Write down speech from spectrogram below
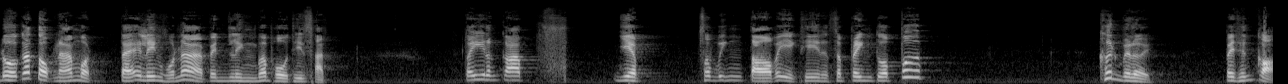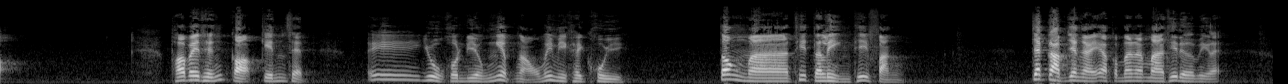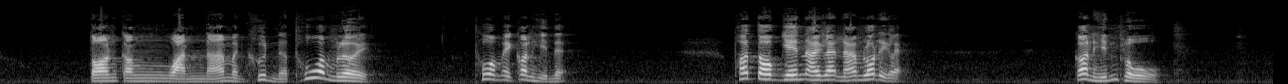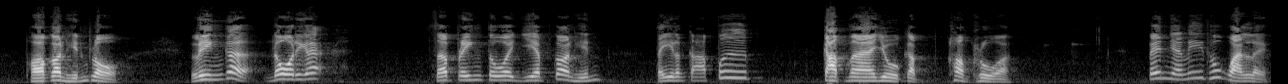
โดดก็ตกน้ำหมด แต่ไอ้ลิงหัวหน้าเป็นลิงพระโพธิสัตว์ตีลังกาเหยียบสวิงต่อไปอีกทีสปริงตัวปุ๊บขึ้นไปเลย ไปถึงเกาะ พอไปถึงเกาะกินเสร็จ เอ้อยู่คนเดียวเงียบเหงาไม่มีใครคุย ต้องมาที่ตลิ่งที่ฟังจะกลับยังไงอะก็มามาที่เดิมอีกแล้ว ตอนกลางวันน้ำมันขึ้นเนี่ยท่วมเลย ท่วมไอ้ก้อนหินเนี่ยพอตกเย็นอีกแล้วน้ำลดอีกแหละ ก้อนหินโผล่พอก้อนหินโผล่ลิงก็โดดอีกแล้วสปริงตัวเหยียบก้อนหิน ตีลังกาปื๊ดกลับมาอยู่กับครอบครัว เป็นอย่างนี้ทุกวันเลย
